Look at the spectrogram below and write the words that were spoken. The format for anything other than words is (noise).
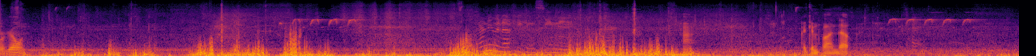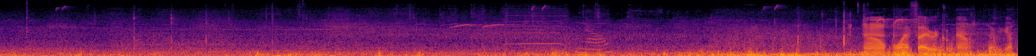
we're going. I don't even know if you can see me. There. I can find out. Okay. No. Oh, Wi-Fi record. Oh, there we go.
